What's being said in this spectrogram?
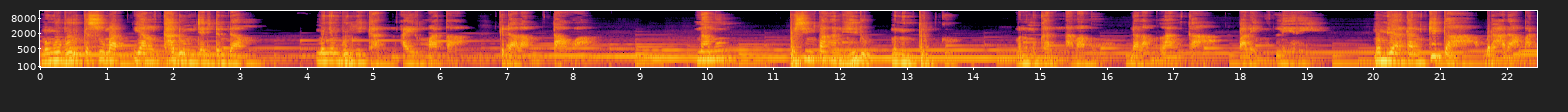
Mengubur kesumat yang kadung jadi dendam. Menyembunyikan air mata ke dalam tawa. Namun persimpangan hidup menuntunku Menemukan namamu dalam langkah paling lirih membiarkan kita berhadapan.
